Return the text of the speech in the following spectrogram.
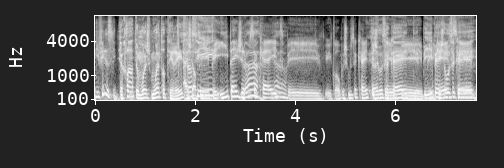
wenig vielseitig. Ja klar, du musst Mutter Teresa sein. Bei, bei eBay ist er ja, rausgefallen, ja. bei, ich glaube, ist rausgefallen. Ist rausgefallen, bei, bei, bei eBay ist rausgefallen,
